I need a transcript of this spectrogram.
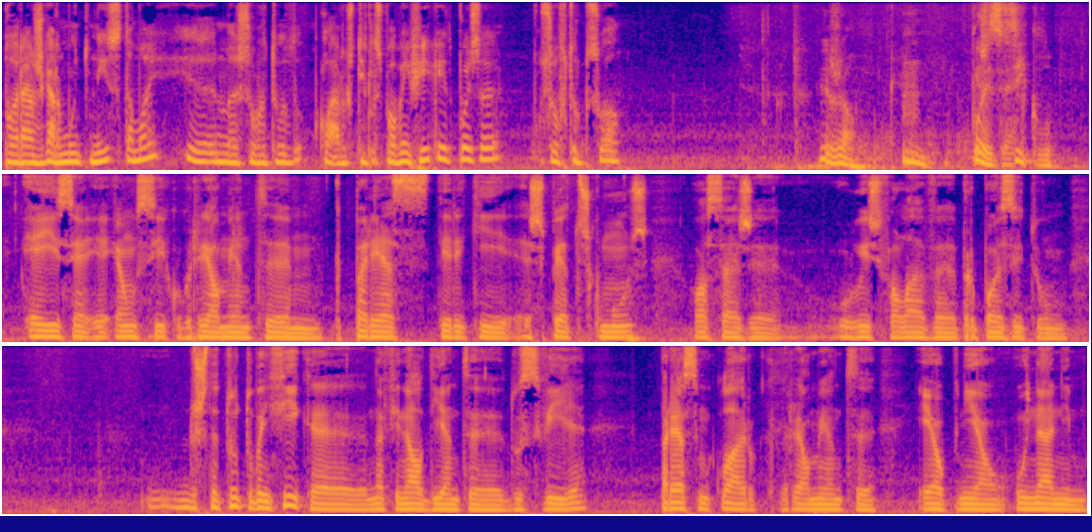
poderá jogar muito nisso também, uh, mas, sobretudo, claro, os títulos para o Benfica e depois uh, o seu futuro pessoal. E João, pois este é. ciclo. É isso, é, é um ciclo que realmente hum, que parece ter aqui aspectos comuns, ou seja, o Luís falava a propósito do estatuto do Benfica na final diante do Sevilha. Parece-me claro que realmente é a opinião unânime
